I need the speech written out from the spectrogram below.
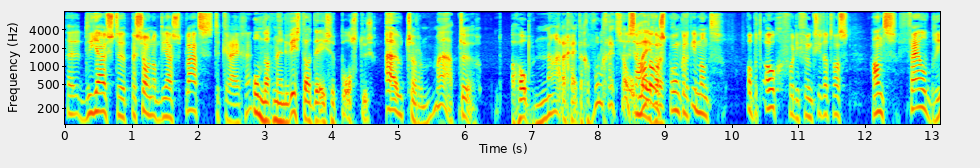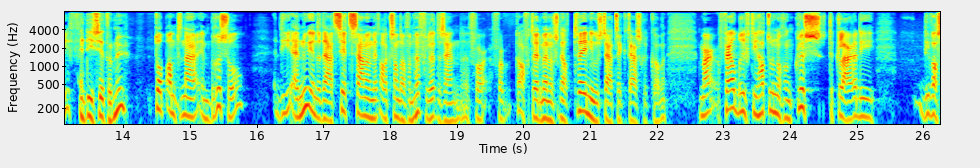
uh, de juiste persoon op de juiste plaats te krijgen. Omdat men wist dat deze post dus uitermate hoop narigheid en gevoeligheid zou Ze opleveren. hadden oorspronkelijk iemand op het oog voor die functie. Dat was Hans Veilbrief. En die zit er nu? Topambtenaar in Brussel. Die er nu inderdaad zit samen met Alexander van Huffelen. Er zijn eh, voor, voor de afgetreden Menno Snel twee nieuwe staatssecretarissen gekomen. Maar Veilbrief die had toen nog een klus te klaren die die was,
